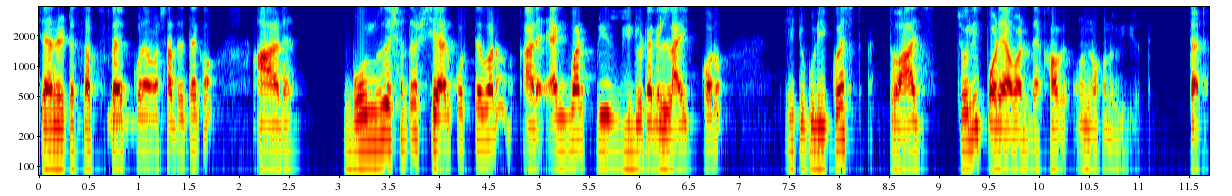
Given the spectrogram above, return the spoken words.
চ্যানেলটা সাবস্ক্রাইব করে আমার সাথে থাকো। আর বন্ধুদের সাথেও শেয়ার করতে পারো। আর একবার প্লিজ ভিডিওটাকে লাইক করো। এইটুকু রিকোয়েস্ট তো আজ চলি, পরে আবার দেখা হবে অন্য কোনো ভিডিওতে টাটা।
